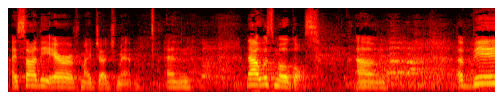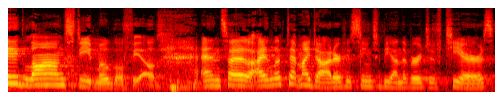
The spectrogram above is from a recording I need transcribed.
I saw the error of my judgment. And that was moguls um, a big, long, steep mogul field. And so I looked at my daughter, who seemed to be on the verge of tears,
